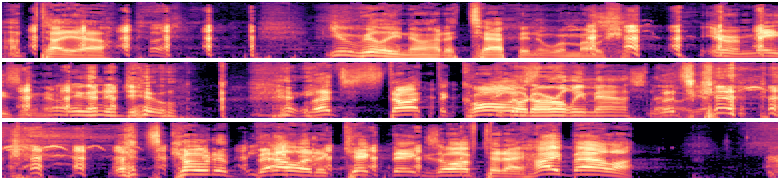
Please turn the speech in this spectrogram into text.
I'll tell you, Al, you really know how to tap into emotion. You're amazing now. What are you going to do? Let's start the call. I go to early mass now. Let's let's go to Bella to kick things off today. Hi, Bella.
